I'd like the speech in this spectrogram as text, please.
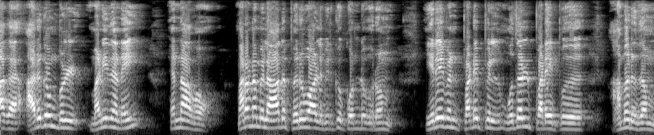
ஆக அருகம்புல் மனிதனை என்னாகும்? மரணமில்லாத பெருவாழ்விற்கு கொண்டு வரும். இறைவன் படைப்பில் முதல் படைப்பு அமிர்தம்.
